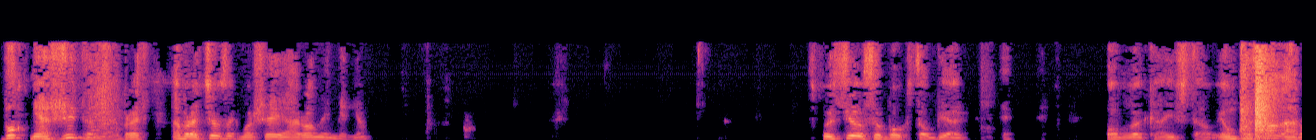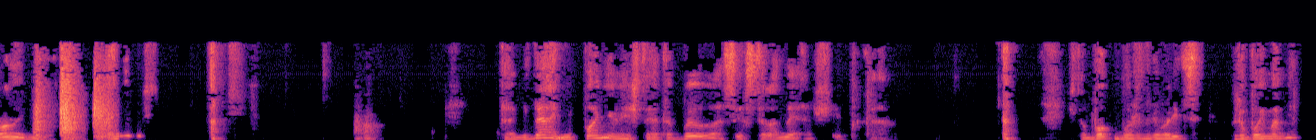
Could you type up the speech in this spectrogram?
Бог неожиданно обратился к Моше и Аарону и Мирьям. Спустился Бог в столбе облака и встал. И он позвал Аарона и Мирьям. Тогда они поняли, что это была с их стороны ошибка. Что Бог может говорить в любой момент,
